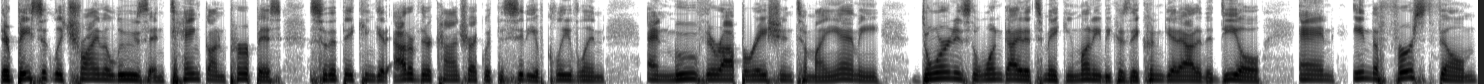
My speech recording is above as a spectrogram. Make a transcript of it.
they're basically trying to lose and tank on purpose so that they can get out of their contract with the city of Cleveland and move their operation to Miami. Dorn is the one guy that's making money because they couldn't get out of the deal. And in the first film,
